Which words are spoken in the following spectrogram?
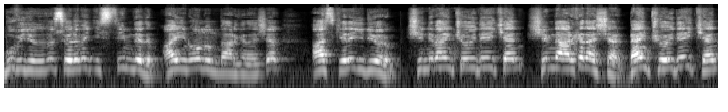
Bu videoda da söylemek isteyeyim dedim. Ayın 10'unda arkadaşlar askere gidiyorum. Şimdi ben köydeyken, şimdi arkadaşlar ben köydeyken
